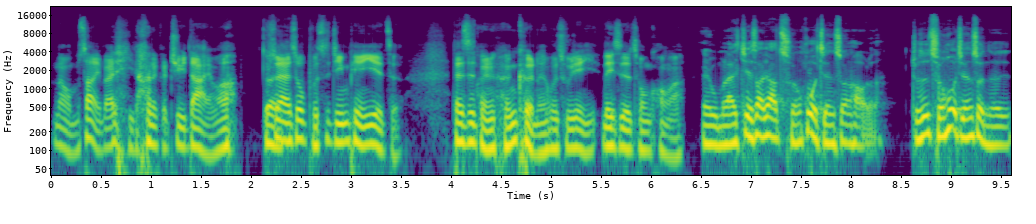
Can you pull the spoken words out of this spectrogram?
那我们上礼拜提到那个巨大有吗？对，虽然说不是晶片业者，但是可能很可能会出现类似的状况啊。哎，我们来介绍一下存货减损好了。就是存货减损的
